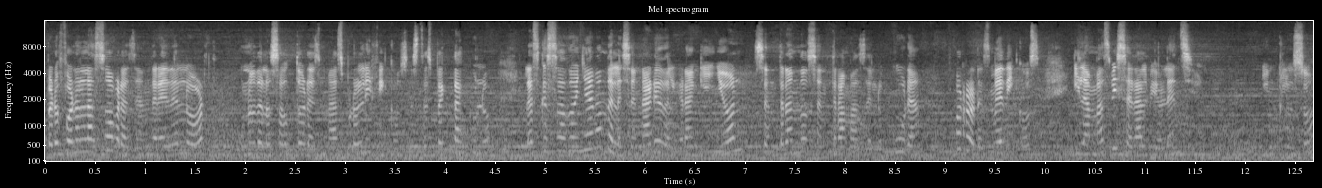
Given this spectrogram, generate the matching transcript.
pero fueron las obras de André Delord, uno de los autores más prolíficos de este espectáculo, las que se adueñaron del escenario del Gran Guignol, centrándose en tramas de locura, horrores médicos y la más visceral violencia. Incluso,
